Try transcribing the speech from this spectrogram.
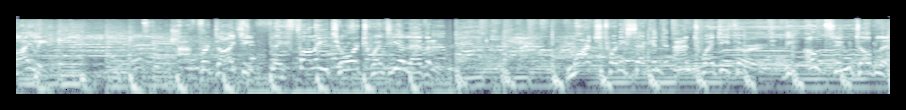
Kylie. Aphrodite, Le Folly Tour 2011. March 22nd and 23rd, the O2 Dublin.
